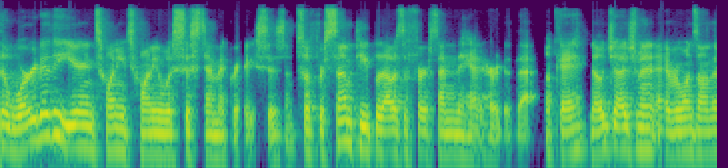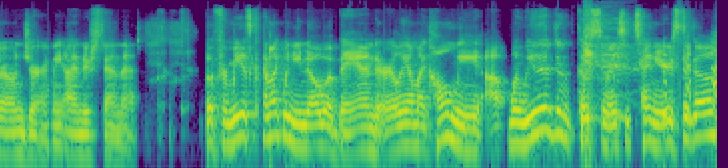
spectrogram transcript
the word of the year in 2020 was systemic racism. So for some people, that was the first time they had heard of that. Okay. No judgment. Everyone's on their own journey. I understand that. But for me, it's kind of like when you know a band early. I'm like, homie, I, when we lived in Costa Mesa 10 years ago,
